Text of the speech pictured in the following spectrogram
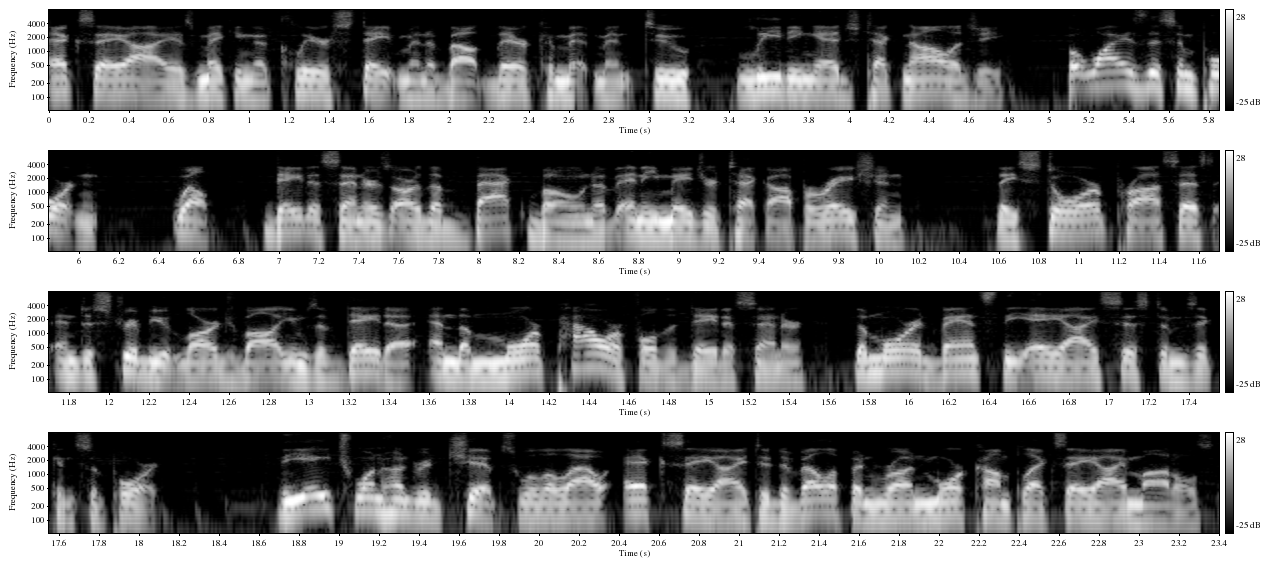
xAI is making a clear statement about their commitment to leading-edge technology. But why is this important? Well, data centers are the backbone of any major tech operation. They store, process, and distribute large volumes of data, and the more powerful the data center, the more advanced the AI systems it can support. The H100 chips will allow xAI to develop and run more complex AI models,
